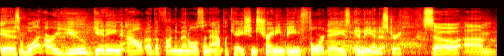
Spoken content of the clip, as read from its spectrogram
is what are you getting out of the fundamentals and applications training being four days in the industry? So, um,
